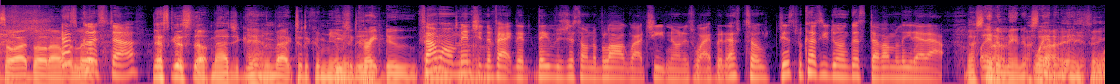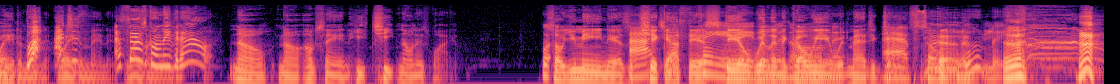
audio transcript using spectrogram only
So I thought I That's would let. good stuff. That's good stuff. Magic giving Yeah. back to the community. He's a great dude. So I won't mention the fact that they was just on the blog about cheating on his wife, but that's so just because he's doing good stuff, I'm gonna leave that out. That's Wait not- a minute. that's Wait a minute. anything. Wait a What? minute. I Wait just, a minute. I said I was gonna leave it out. No, no. I'm saying he's cheating on his wife. What? So you mean there's a I chick out there still willing to go in the- with Magic Johnson? Absolutely.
